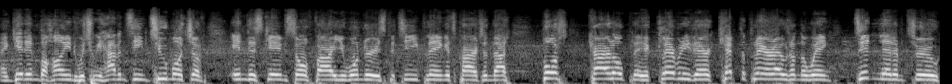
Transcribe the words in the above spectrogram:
and get in behind, which we haven't seen too much of in this game so far. You wonder is fatigue playing its part in that? But Carlow played cleverly there, kept the player out on the wing, didn't let him through,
